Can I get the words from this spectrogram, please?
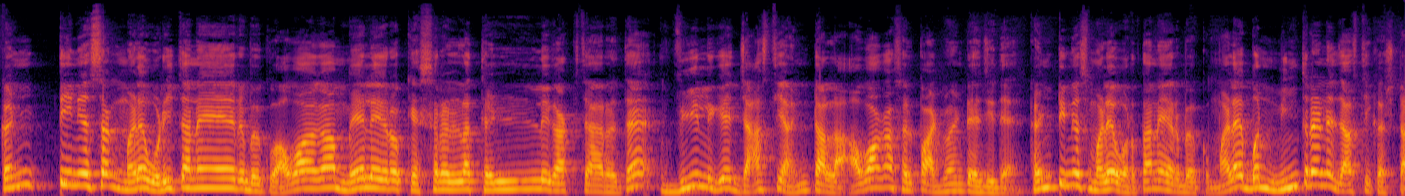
ಕಂಟಿನ್ಯೂಸ್ ಆಗಿ ಮಳೆ ಹೊಡಿತಾನೇ ಇರಬೇಕು. ಅವಾಗ ಮೇಲೆ ಇರೋ ಕೆಸರೆಲ್ಲ ತೆಳ್ಳಗಾಗ್ತಾ ಇರುತ್ತೆ. ವೀಲ್ಗೆ ಜಾಸ್ತಿ ಅಂಟಲ್ಲ. ಅವಾಗ ಸ್ವಲ್ಪ ಅಡ್ವಾಂಟೇಜ್ ಇದೆ. ಕಂಟಿನ್ಯೂಸ್ ಮಳೆ ಬರ್ತಾನೆ ಇರಬೇಕು. ಮಳೆ ಬಂದು ನಿಂತ್ರೇ ಜಾಸ್ತಿ ಕಷ್ಟ.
